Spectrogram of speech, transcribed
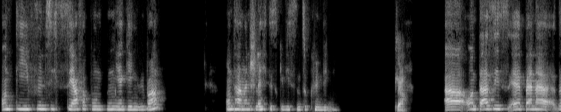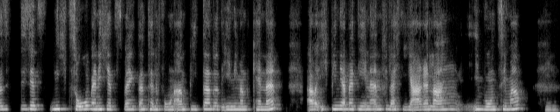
und die fühlen sich sehr verbunden mir gegenüber und haben ein schlechtes Gewissen zu kündigen. Klar. Äh, und das ist äh, bei einer, das ist jetzt nicht so, wenn ich jetzt bei einem Telefonanbieter dort eh niemand kenne. Aber ich bin ja bei denen vielleicht jahrelang im Wohnzimmer. Mhm.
